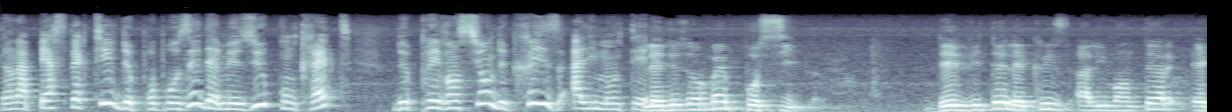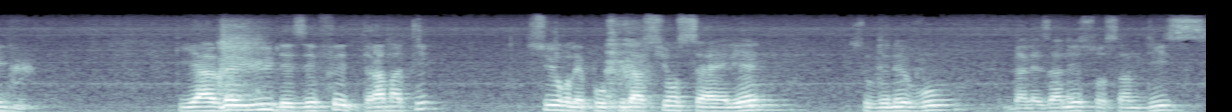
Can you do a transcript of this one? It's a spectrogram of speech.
dans la perspective de proposer des mesures concrètes de prévention de crise alimentaire. Il est désormais possible d'éviter les crises alimentaires aiguës qui avaient eu des effets dramatiques sur les populations sahéliennes, souvenez-vous, dans les années 70-80.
